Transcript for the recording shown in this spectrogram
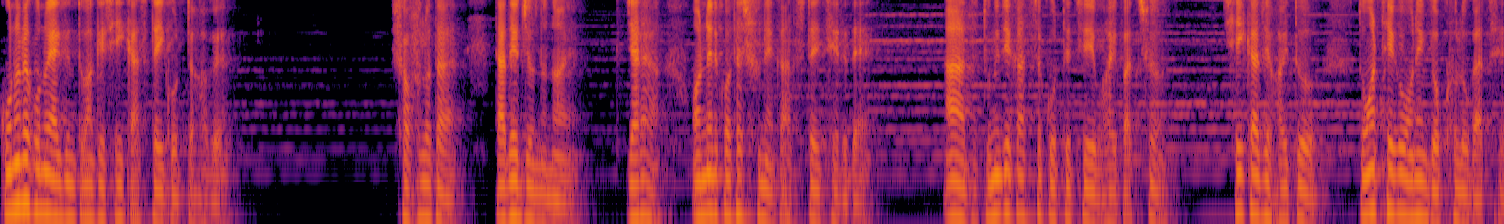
কোনো না কোনো একদিন তোমাকে সেই কাজটাই করতে হবে। সফলতা তাদের জন্য নয়, যারা অন্যের কথা শুনে কাজটাই ছেড়ে দেয়। আজ তুমি যে কাজটা করতে চেয়ে ভয় পাচ্ছ, সেই কাজে হয়তো তোমার থেকেও অনেক দক্ষ লোক আছে,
